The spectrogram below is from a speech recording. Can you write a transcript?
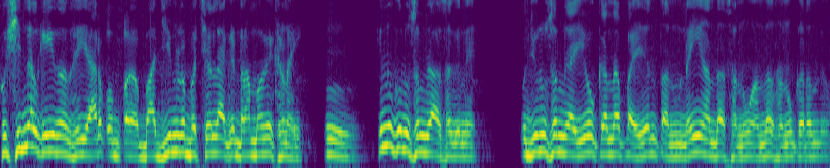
ਖੁਸ਼ੀ ਨਾਲ ਕਹੀਦਾ ਸੀ ਯਾਰ ਬ- ਬਾਜੀ ਨੂੰ ਬੱਚੇ ਨੂੰ ਲੈ ਕੇ ਡਰਾਮਾ ਵੇਖਣ ਆਈ ਕਿਹਨੂੰ ਕਿਹਨੂੰ ਸਮਝਾ ਸਕਨੇ ਉਹ ਜਿਹਨੂੰ ਸਮਝਾਈ ਉਹ ਕਹਿੰਦਾ ਭਾਈ ਜਨ ਤੁਹਾਨੂੰ ਨਹੀਂ ਆਂਦਾ ਸਾਨੂੰ ਆਂਦਾ ਸਾਨੂੰ ਕਰਨ ਦਿਓ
